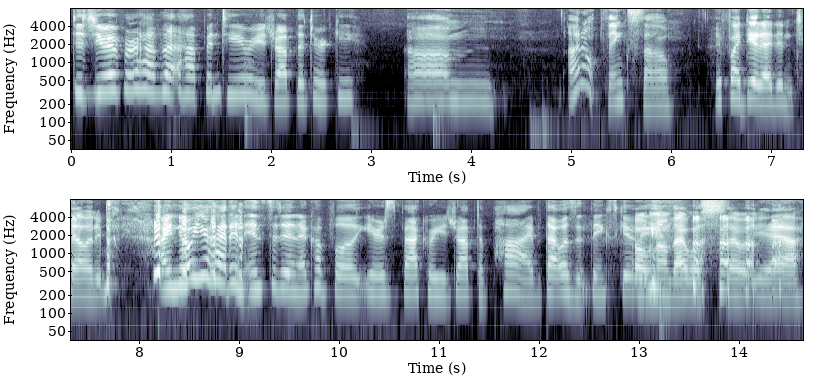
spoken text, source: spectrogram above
Did you ever have that happen to you where you dropped the turkey? Um, I don't think so. If I did, I didn't tell anybody. I know you had an incident a couple of years back where you dropped a pie, but that wasn't Thanksgiving. Oh no, that was so yeah,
